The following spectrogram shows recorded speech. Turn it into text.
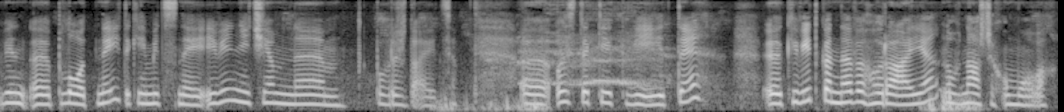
Він е, плотний, такий міцний, і він нічим не повреждається. Е, ось такі квіти. Е, Квітка не вигорає ну, в наших умовах.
